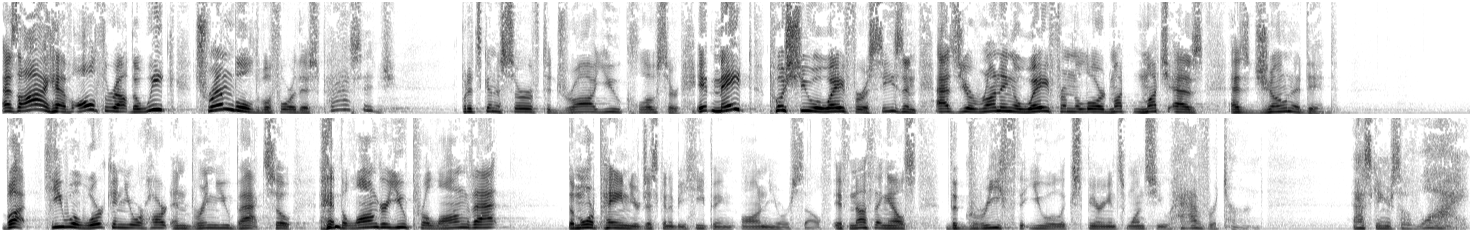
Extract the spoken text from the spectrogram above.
as I have all throughout the week trembled before this passage. But it's going to serve to draw you closer. It may push you away for a season as you're running away from the Lord, much, as, as Jonah did. But he will work in your heart and bring you back. So, and the longer you prolong that, the more pain you're just going to be heaping on yourself. If nothing else, the grief that you will experience once you have returned. Asking yourself, why?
